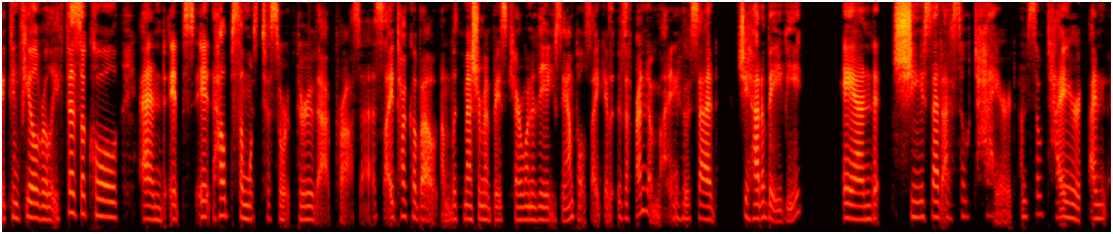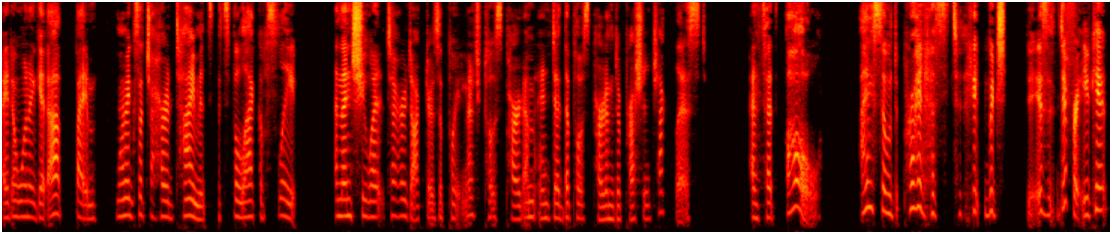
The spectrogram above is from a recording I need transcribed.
It can feel really physical and it's it helps someone to sort through that process. I talk about um, with measurement based care, one of the examples I give is a friend of mine who said she had a baby and she said, I'm so tired. I'm so tired. I'm, I don't want to get up. I'm having such a hard time. It's, it's the lack of sleep. And then she went to her doctor's appointment postpartum and did the postpartum depression checklist and said, Oh, I'm so depressed, which is different. You can't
